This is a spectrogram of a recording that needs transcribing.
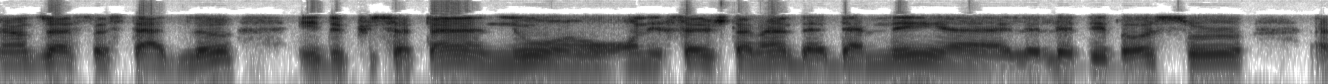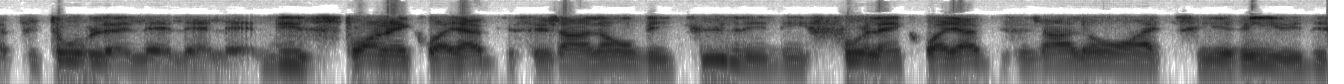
rendu à ce stade-là. Et depuis ce temps, nous, on, essaie justement d'amener euh, le, débat sur euh, plutôt le, les histoires incroyables que ces gens-là ont vécues, les, les, foules incroyables que ces gens-là ont attirées et des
